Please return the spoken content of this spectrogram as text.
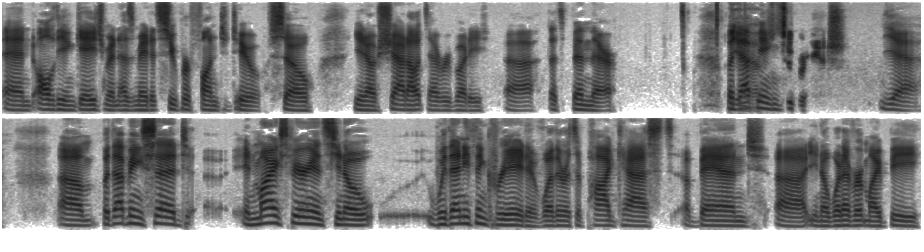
and all the engagement has made it super fun to do. So, you know, shout out to everybody uh, that's been there. But yeah, that being super huge, yeah. Um, but that being said, in my experience, you know, with anything creative, whether it's a podcast, a band, uh, you know, whatever it might be,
